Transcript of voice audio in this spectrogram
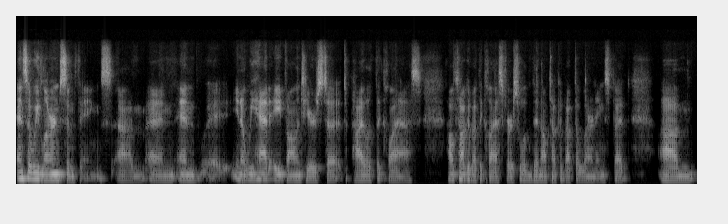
and so we learned some things, um, and and you know we had eight volunteers to to pilot the class. I'll talk about the class first, well then I'll talk about the learnings. But um,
